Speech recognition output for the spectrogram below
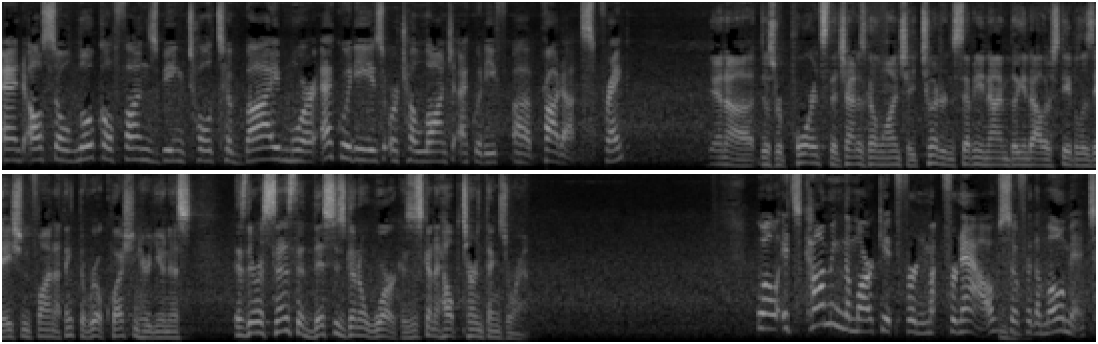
and also local funds being told to buy more equities or to launch equity uh, products. Frank? And uh, there's reports that China's going to launch a $279 billion stabilization fund. I think the real question here, Eunice, is there a sense that this is going to work? Is this going to help turn things around? Well, it's calming the market for for now, so for the moment.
